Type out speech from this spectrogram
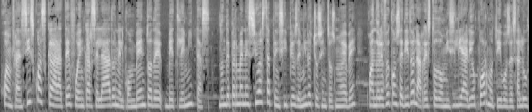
Juan Francisco Azcárate fue encarcelado en el convento de Betlemitas, donde permaneció hasta principios de 1809, cuando le fue concedido el arresto domiciliario por motivos de salud.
